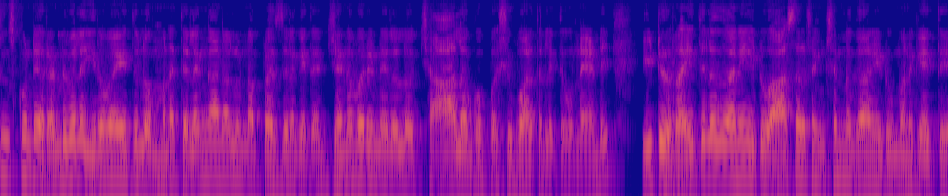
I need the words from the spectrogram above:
చూసుకుంటే రెండు వేల ఇరవై ఐదులో మన తెలంగాణలో ఉన్న ప్రజలకైతే జనవరి నెలలో చాలా గొప్ప శుభార్తలు అయితే ఉన్నాయండి. ఇటు రైతులు కానీ ఇటు ఆసర ఫెన్షన్లు కానీ ఇటు మనకైతే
